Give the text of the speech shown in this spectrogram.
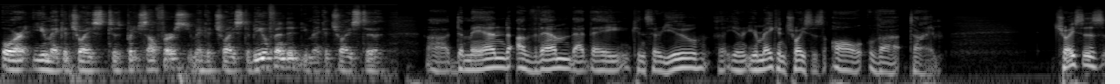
Or you make a choice to put yourself first. You make a choice to be offended. You make a choice to uh, demand of them that they consider you. Uh, you know, you're making choices all the time. Choices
